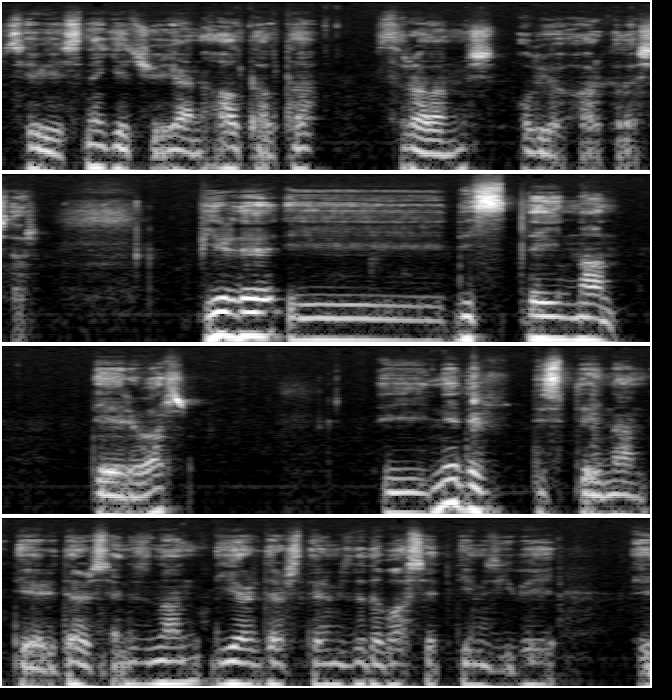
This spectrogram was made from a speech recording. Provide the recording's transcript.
seviyesine geçiyor. Yani alt alta sıralanmış oluyor arkadaşlar. Bir de e, display none değeri var. E, nedir display none değeri derseniz none diğer derslerimizde de bahsettiğimiz gibi e,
